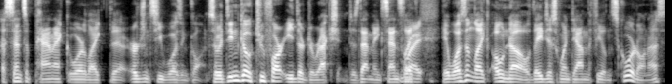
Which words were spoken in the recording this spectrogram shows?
a sense of panic or like the urgency wasn't gone. So it didn't go too far either direction. Does that make sense? Like Right. it wasn't like, oh no, they just went down the field and scored on us.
